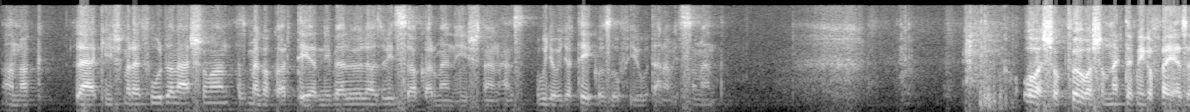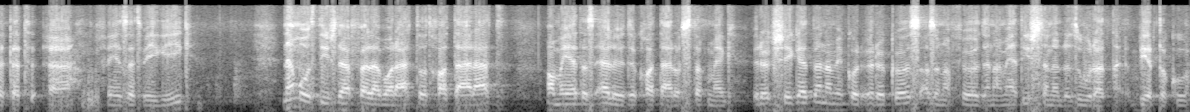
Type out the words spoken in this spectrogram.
Annak lelkiismeret furdalása van, az meg akar térni belőle, az vissza akar menni Istenhez. Úgy, ahogy a tékozó fiú utána visszament. Olvasom, fölvasom nektek még a fejezetet, fejezet végéig. Nem mozdítsd el fele barátod határát, amelyet az elődök határoztak meg örökségedben, amikor örökölsz azon a földön, amelyet Istened az Úrat birtokul.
